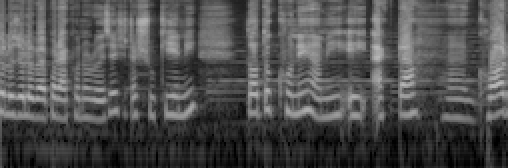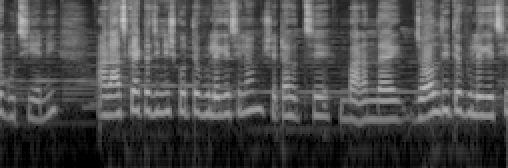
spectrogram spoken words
জলো জলো ব্যাপার এখনও রয়েছে, সেটা শুকিয়ে নিই ততক্ষণে আমি এই একটা ঘর গুছিয়ে নিই আর আজকে একটা জিনিস করতে ভুলে গেছিলাম, সেটা হচ্ছে বারান্দায় জল দিতে ভুলে গেছি।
